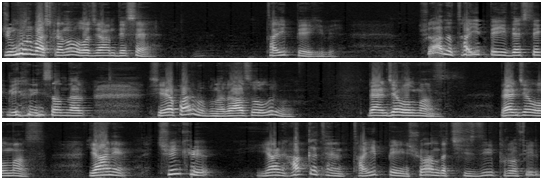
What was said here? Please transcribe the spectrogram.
cumhurbaşkanı olacağım dese Tayyip Bey gibi. Şu anda Tayyip Bey'i destekleyen insanlar şey yapar mı buna razı olur mu? Bence olmaz. Bence olmaz. Yani çünkü yani hakikaten Tayyip Bey'in şu anda çizdiği profil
